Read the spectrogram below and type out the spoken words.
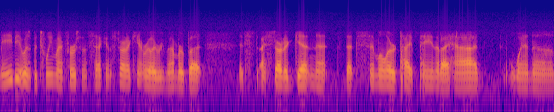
maybe it was between my first and second start. I can't really remember, but it's I started getting that that similar type pain that I had when um,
